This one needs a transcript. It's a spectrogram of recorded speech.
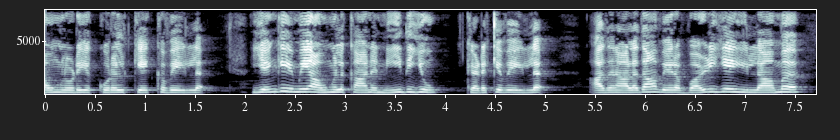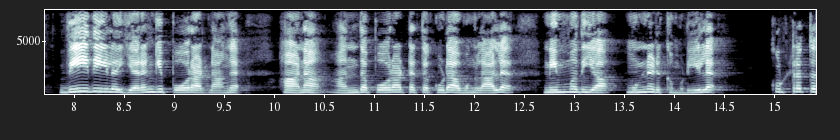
அவங்களுடைய குரல் கேட்கவே இல்லை. எங்கேயுமே அவங்களுக்கான நீதியும் கிடைக்கவே இல்லை. அதனால தான் வேற வழியே இல்லாம வீதியில இறங்கி போராடினாங்க. ஆனா அந்த போராட்டத்தை கூட அவங்களால நிம்மதியா முன்னெடுக்க முடியல. குற்றத்தை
